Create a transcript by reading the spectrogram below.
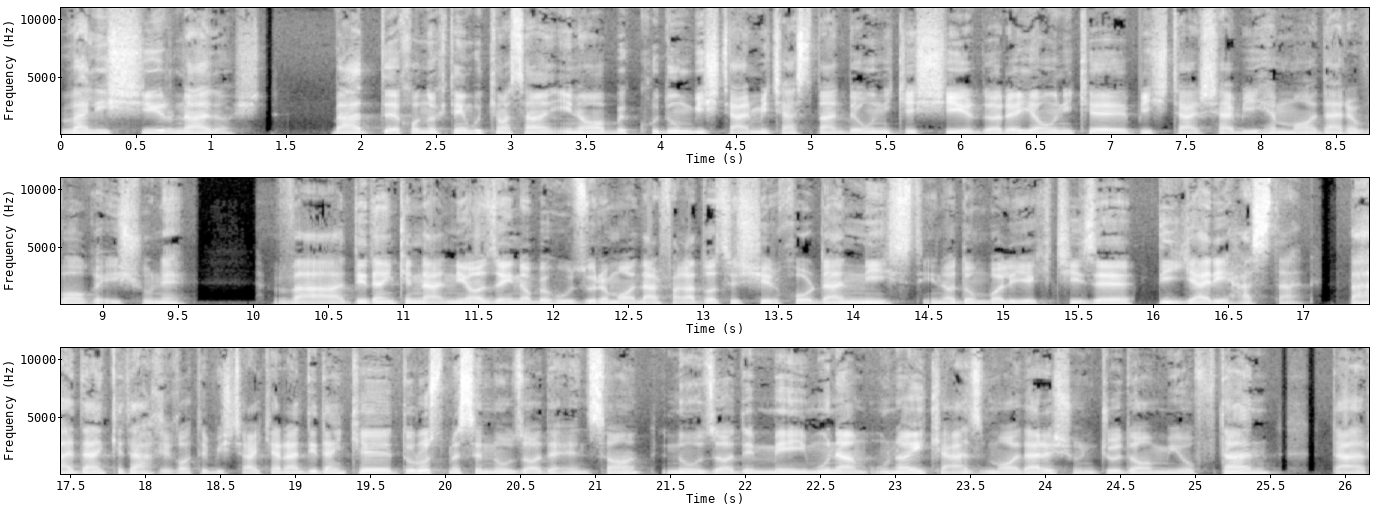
ولی شیر نداشت. بعد خود نکته این بود که مثلا اینا به کدوم بیشتر میچسبند؟ به اونی که شیر داره یا اونی که بیشتر شبیه مادر واقعیشونه؟ و دیدن که نه نیاز اینا به حضور مادر فقط واسه شیر خوردن نیست. اینا دنبال یک چیز دیگری هستن. بعدا که تحقیقات بیشتر کردن دیدن که درست مثل نوزاد انسان نوزاد میمونم اونایی که از مادرشون جدا میفتن در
